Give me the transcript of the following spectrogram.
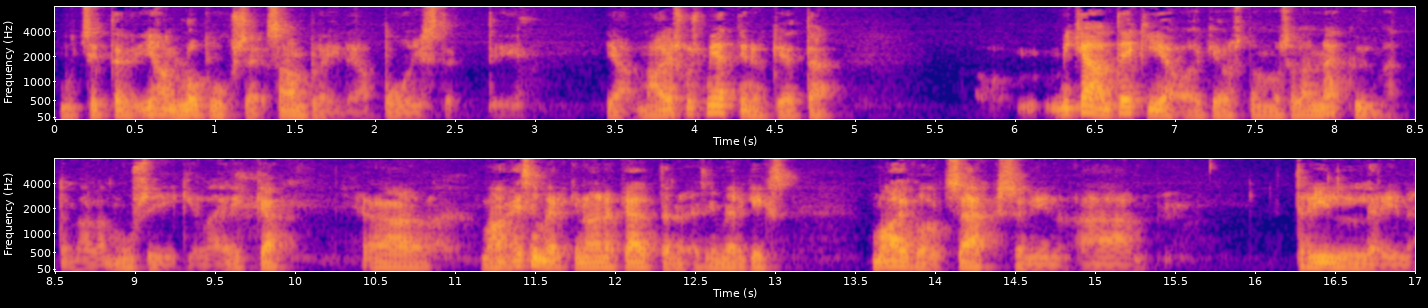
Mutta sitten ihan lopuksi se sample-idea poistettiin. Ja mä oon joskus miettinytkin, että mikä on tekijäoikeus tuommoisella näkymättömällä musiikilla. Eli mä oon esimerkkinä aina käyttänyt esimerkiksi Michael Jacksonin ää, thrillerin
